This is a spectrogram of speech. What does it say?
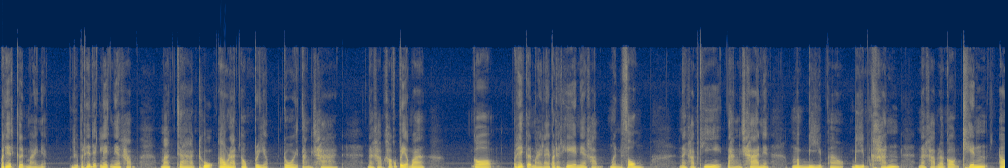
ประเทศเกิดใหม่เนี่ยหรือประเทศเล็กๆเนี่ยครับมักจะถูกเอารัดเอาเปรียบโดยต่างชาตินะครับเขาก็เปรียบว่าก็ประเทศเกิดใหม่หลายประเทศเนี่ยครับเหมือนส้มนะครับที่ต่างชาติเนี่ย มาบีบเอาบีบคั้นนะครับแล้วก็เค้นเอา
